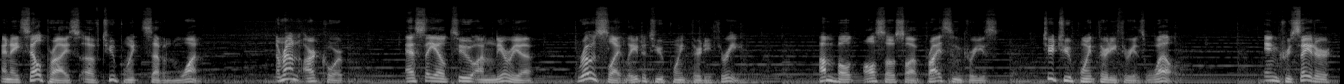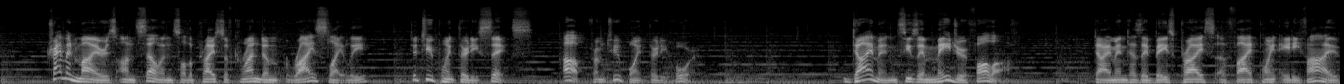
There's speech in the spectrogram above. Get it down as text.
and a sell price of 2.71. Around ArcCorp, SAL2 on Lyria rose slightly to 2.33. Humboldt also saw a price increase to 2.33 as well. In Crusader, Tram & Myers on Cellin saw the price of Corundum rise slightly to 2.36, up from 2.34. Diamond sees a major fall off. Diamond has a base price of 5.85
